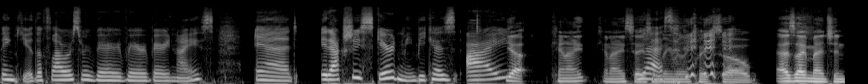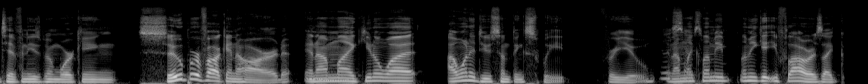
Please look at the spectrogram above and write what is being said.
thank you. The flowers were very, very, very nice, and it actually scared me because I Yeah. Can I can I say Yes. something really quick? So as I mentioned, Tiffany's been working super fucking hard, and I'm Mhm. like, you know what? I want to do something sweet for you, and I'm so like, let me let me get you flowers, like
